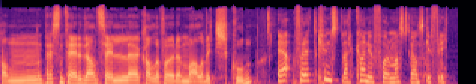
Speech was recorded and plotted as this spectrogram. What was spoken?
Han presenterer det han selv kaller for Malovic-koden. Ja, for et kunstverk kan jo formes ganske fritt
